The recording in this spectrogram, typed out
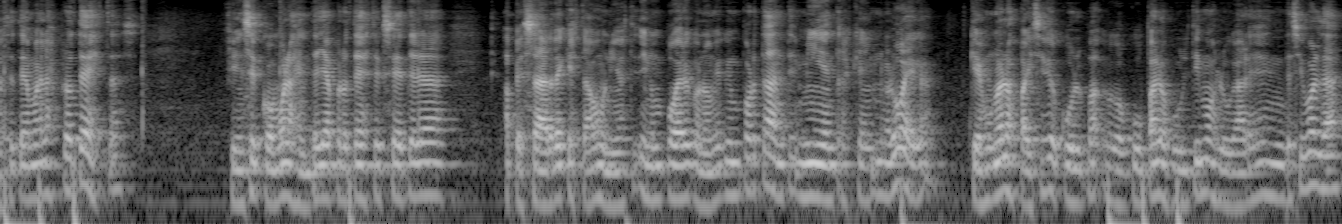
este tema de las protestas. Fíjense cómo la gente ya protesta, etcétera, a pesar de que Estados Unidos tiene un poder económico importante, mientras que en Noruega, que es uno de los países que ocupa los últimos lugares en desigualdad,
